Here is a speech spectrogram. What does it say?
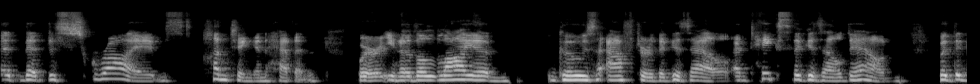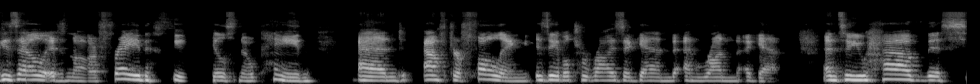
that that describes hunting in heaven, where you know the lion goes after the gazelle and takes the gazelle down, but the gazelle is not afraid, feels no pain, and after falling is able to rise again and run again. And so you have this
